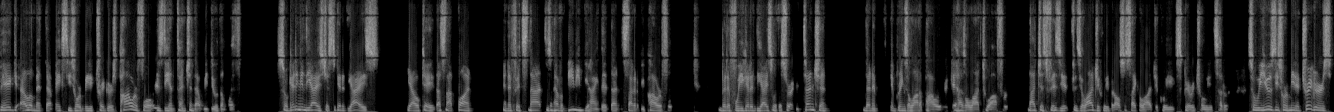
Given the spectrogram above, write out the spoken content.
big element that makes these hormetic triggers powerful is the intention that we do them with. So getting in the ice just to get in the ice, yeah, okay, that's not fun. And if it's not doesn't have a meaning behind it, then it's not going to be powerful. But if we get in the ice with a certain intention, then it, it brings a lot of power. It has a lot to offer, not just physio- physiologically, but also psychologically, spiritually, etc. So we use these hormetic triggers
